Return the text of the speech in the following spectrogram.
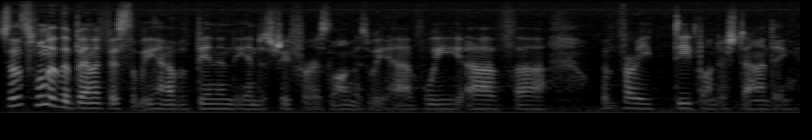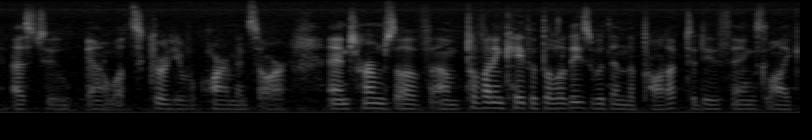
So that's one of the benefits that we have of being in the industry for as long as we have. We have uh, a very deep understanding as to what security requirements are in terms of um, providing capabilities within the product to do things like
